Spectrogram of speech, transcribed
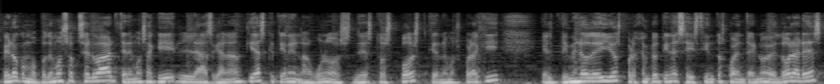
Pero como podemos observar, tenemos aquí las ganancias que tienen algunos de estos posts que tenemos por aquí. El primero de ellos, por ejemplo, tiene 649 dólares,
